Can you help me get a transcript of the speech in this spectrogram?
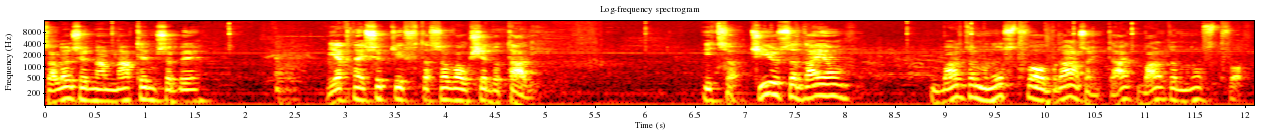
Zależy nam na tym, żeby jak najszybciej wtasował się do talii. I co? Ci już zadają bardzo mnóstwo obrażeń, tak? Bardzo mnóstwo.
